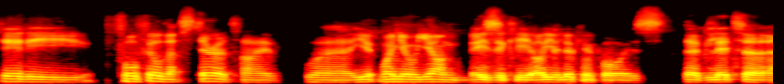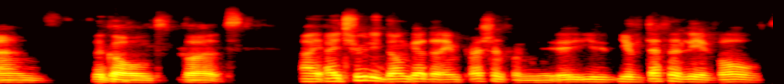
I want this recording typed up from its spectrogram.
clearly fulfill that stereotype where you, when you're young, basically all you're looking for is the glitter and the gold. But I, I truly don't get that impression from you. you. You've definitely evolved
